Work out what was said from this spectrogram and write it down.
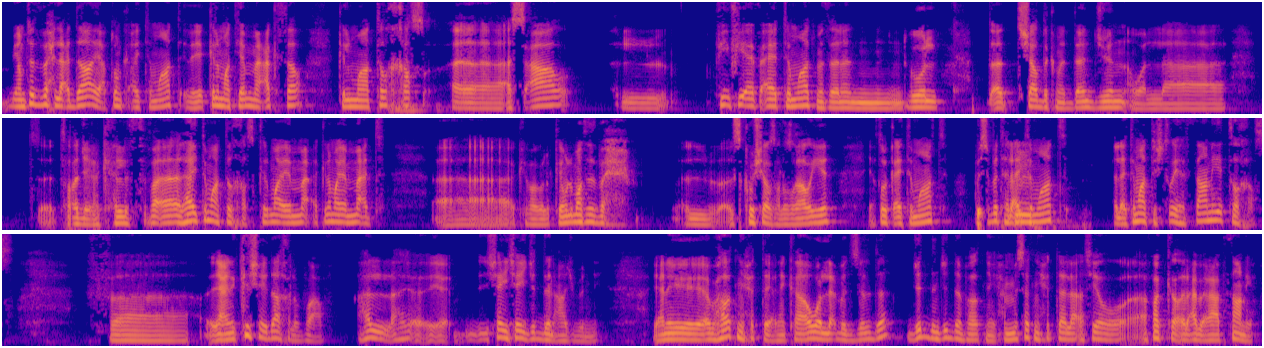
يوم تذبح الأعداء يعطونك أيتمات. كل ما تجمع أكثر كل ما ترخص أسعار في في أيتمات مثلا تقول تشردك من ال dungeon ولا ترجع لك health فالايتمات ترخص كل ما يجمع كل ما جمعت آه كيف أقول لك؟ كل ما تذبح السكوشرز الصغارية يعطوك ايتمات بسبتها الايتمات الايتمات تشتريها الثانية ترخص ف يعني كل شيء داخل في بعض. هل شيء شيء جدا عاجبني. يعني ابهرتني حتى يعني كأول لعبة زلدة جدا جدا ابهرتني حمستني حتى لا أصير أفكر ألعب ألعاب ثانية.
